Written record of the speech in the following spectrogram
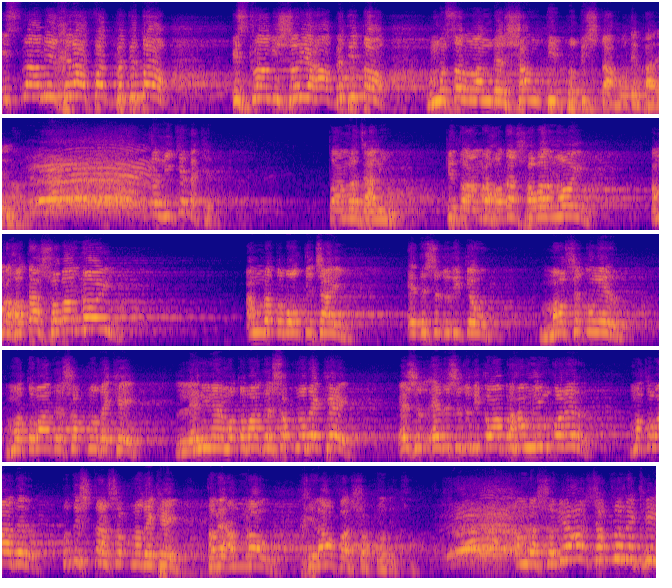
ইসলামী খিলাফত ব্যতীত, ইসলামী শরিয়া ব্যতীত মুসলমানদের শান্তি প্রতিষ্ঠা হতে পারে না। এটা লিখে রাখেন তো আমরা জানি, কিন্তু আমরা হতাশ সবার নই, আমরা হতাশ সবার নই। আমরা তো বলতে চাই, এদেশে যদি কেউ মাওসেতুংয়ের মতবাদের স্বপ্ন দেখে, লেনিনের মতবাদের স্বপ্ন দেখে এদেশে যদি কেউ আব্রাহাম লিঙ্কনের মতবাদের প্রতিষ্ঠার স্বপ্ন দেখে, তবে আমরাও খিলাফার স্বপ্ন দেখি। আমরা শরিয়ার স্বপ্ন দেখি।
